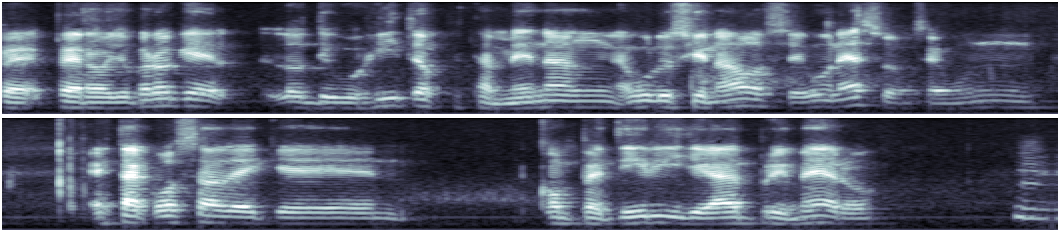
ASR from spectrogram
Pe- Pero yo creo que los dibujitos pues, también han evolucionado según eso, según esta cosa de que competir y llegar primero, Mm,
